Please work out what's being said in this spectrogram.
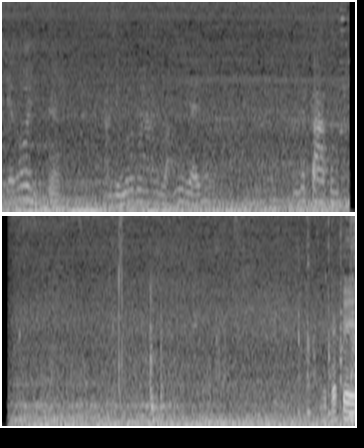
Cần làm chuyện cá trê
